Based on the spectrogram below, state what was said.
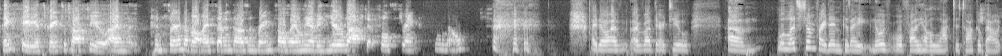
Thanks, Katie. It's great to talk to you. I'm concerned about my 7,000 brain cells. I only have a year left at full strength. No. I know. I'm, I'm about there too. Um, well, let's jump right in because I know we'll probably have a lot to talk about.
